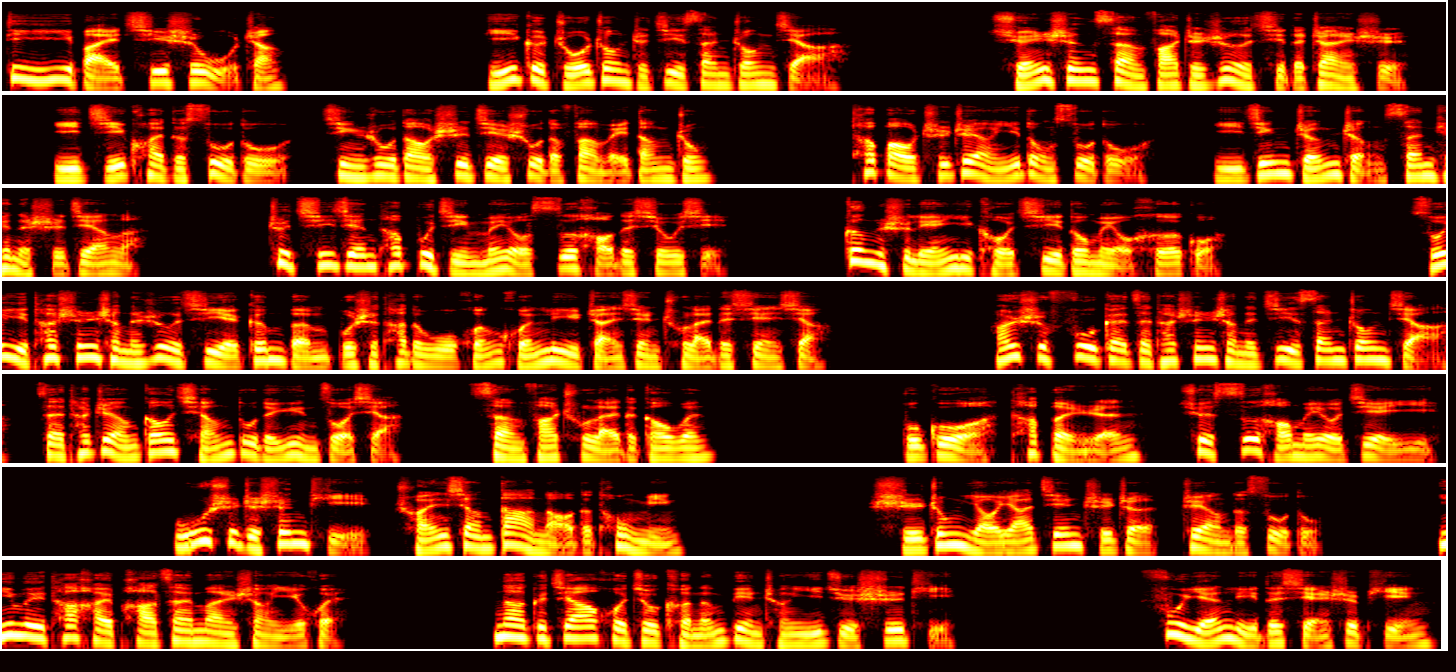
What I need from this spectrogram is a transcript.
第一百七十五章，一个着装着 G 三装甲、全身散发着热气的战士，以极快的速度进入到世界树的范围当中。他保持这样移动速度已经整整三天的时间了。这期间，他不仅没有丝毫的休息，更是连一口气都没有喝过。所以，他身上的热气也根本不是他的武魂魂力展现出来的现象。而是覆盖在他身上的 G 三装甲，在他这样高强度的运作下散发出来的高温。不过他本人却丝毫没有介意，无视着身体传向大脑的痛鸣，始终咬牙坚持着这样的速度，因为他害怕再慢上一会，那个家伙就可能变成一具尸体。复眼里的显示屏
